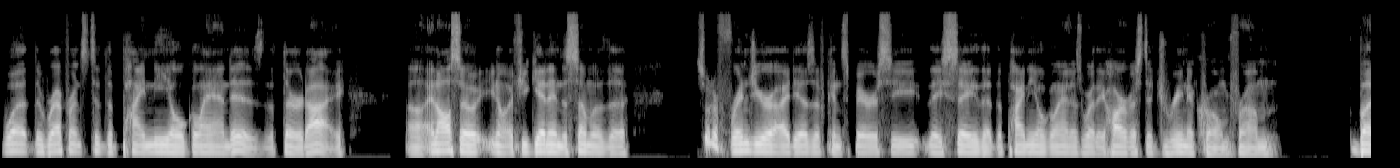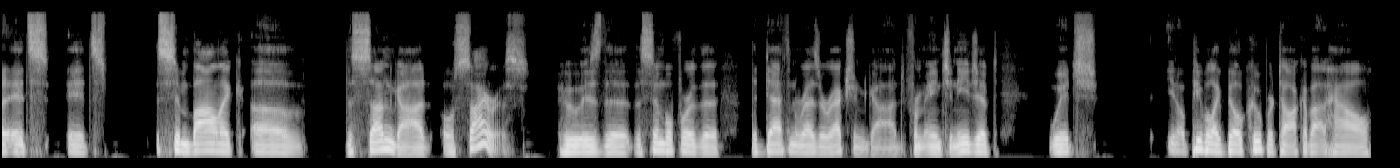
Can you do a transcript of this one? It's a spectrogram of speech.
what the reference to the pineal gland is, the third eye. Uh, and also, you know, if you get into some of the sort of fringier ideas of conspiracy, they say that the pineal gland is where they harvest adrenochrome from, but it's it's symbolic of the sun god Osiris, who is the the symbol for the the death and resurrection god from ancient Egypt, which you know people like Bill Cooper talk about how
